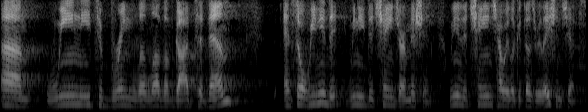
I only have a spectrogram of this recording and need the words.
um, we need to bring the love of God to them, and so we need to we need to change our mission. We need to change how we look at those relationships.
